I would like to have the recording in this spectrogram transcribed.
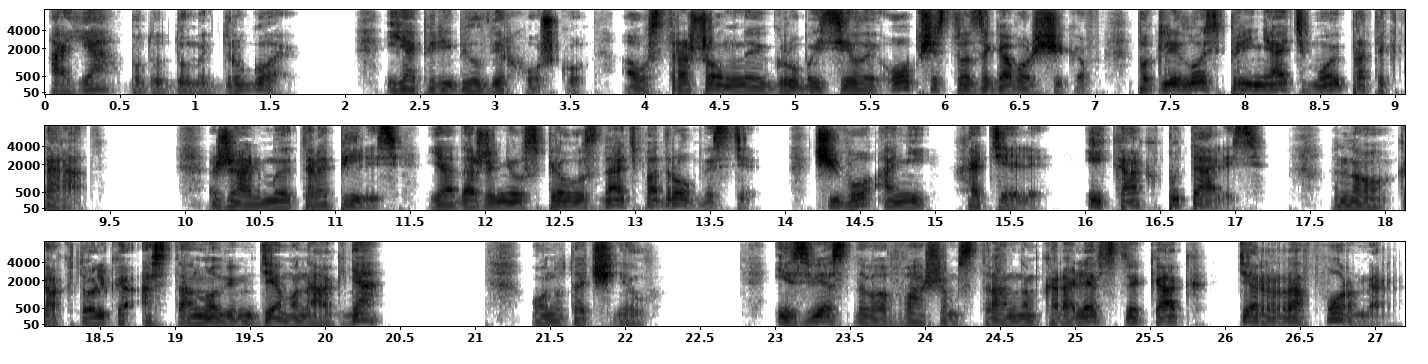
а я буду думать другое. Я перебил верхушку, а устрашенное грубой силой общества заговорщиков поклялось принять мой протекторат. Жаль, мы торопились, я даже не успел узнать подробности, чего они хотели и как пытались. Но как только остановим демона огня, он уточнил, известного в вашем странном королевстве как терраформер.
